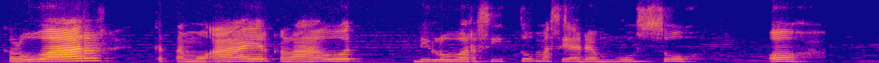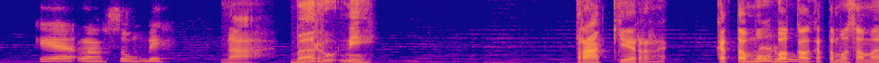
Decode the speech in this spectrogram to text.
Keluar, ketemu air, ke laut, di luar situ masih ada musuh. Oh, kayak langsung deh. Nah, baru nih. Terakhir ketemu Baru. bakal ketemu sama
